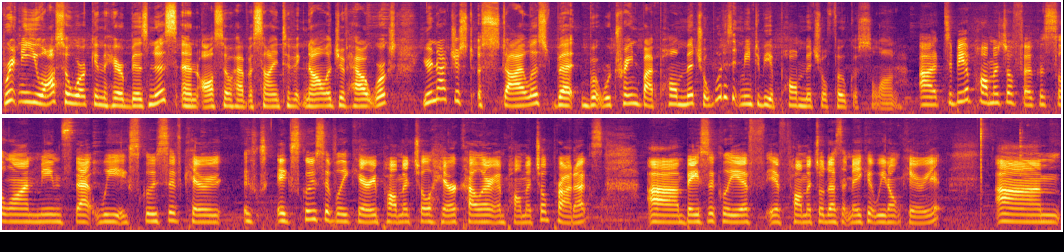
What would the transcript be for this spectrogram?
Brittany, you also work in the hair business and also have a scientific knowledge of how it works. You're not just a stylist, but but we're trained by Paul Mitchell. What does it mean to be a Paul Mitchell focused salon? Uh, to be a Paul Mitchell focused salon means that we exclusive carry ex- exclusively carry Paul Mitchell hair color and Paul Mitchell products. Um, basically, if if Paul Mitchell doesn't make it, we don't carry it. Um,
